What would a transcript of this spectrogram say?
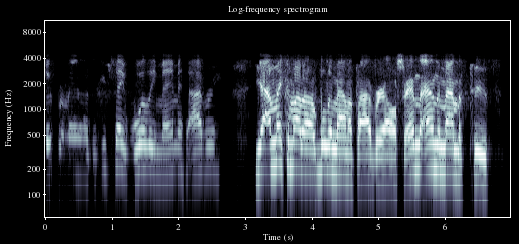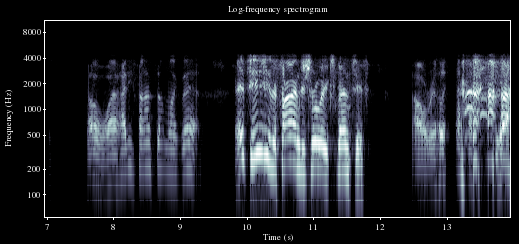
Superman one. Did you say woolly mammoth ivory? Yeah, I make them out of woolly mammoth ivory also, and the and the mammoth tooth. Oh wow! How do you find something like that? It's easy to find, just really expensive. Oh, really? yeah,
